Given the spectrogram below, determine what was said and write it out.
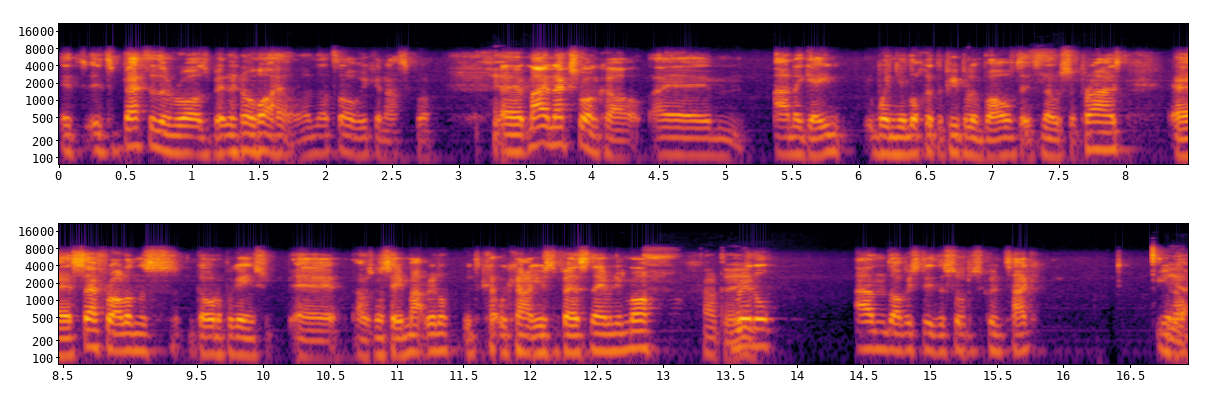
it's it's better than Raw's been in a while, and that's all we can ask for. Yeah. Uh, my next one, Carl, um, and again, when you look at the people involved, it's no surprise. Uh, Seth Rollins going up against, uh, I was going to say Matt Riddle. We can't, we can't use the first name anymore. How? Riddle, and obviously the subsequent tag. You know,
